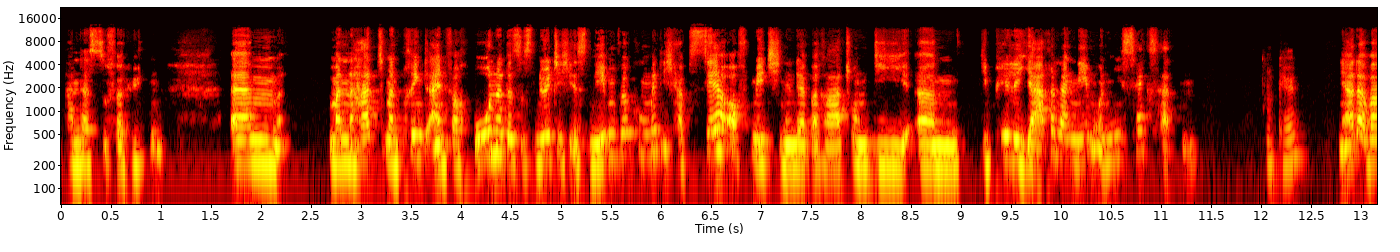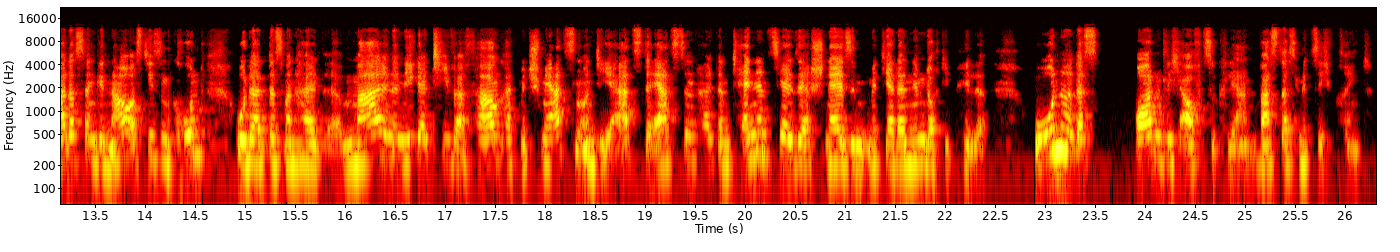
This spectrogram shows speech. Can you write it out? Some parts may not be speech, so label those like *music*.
anders zu verhüten. Ähm, man hat, man bringt einfach, ohne dass es nötig ist, Nebenwirkungen mit. Ich habe sehr oft Mädchen in der Beratung, die ähm, die Pille jahrelang nehmen und nie Sex hatten. Okay. Ja, da war das dann genau aus diesem Grund oder dass man halt äh, mal eine negative Erfahrung hat mit Schmerzen und die Ärzte, Ärztinnen halt dann tendenziell sehr schnell sind mit, ja, dann nimm doch die Pille, ohne das ordentlich aufzuklären, was das mit sich bringt.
